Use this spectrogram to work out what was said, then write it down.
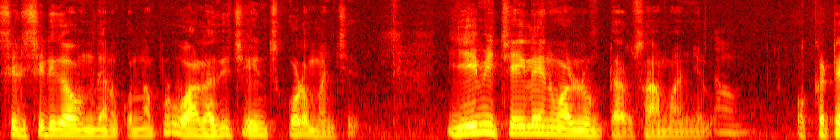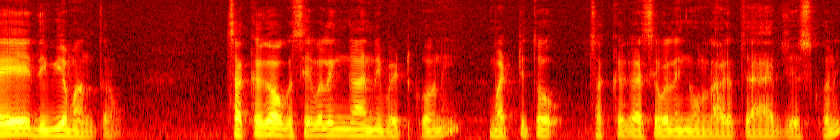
సిడిసిడిగా ఉంది అనుకున్నప్పుడు వాళ్ళు అది చేయించుకోవడం మంచిది. ఏమీ చేయలేని వాళ్ళు ఉంటారు సామాన్యులు. ఒక్కటే దివ్య మంత్రం చక్కగా ఒక శివలింగాన్ని పెట్టుకొని మట్టితో చక్కగా శివలింగం లాగా తయారు చేసుకొని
